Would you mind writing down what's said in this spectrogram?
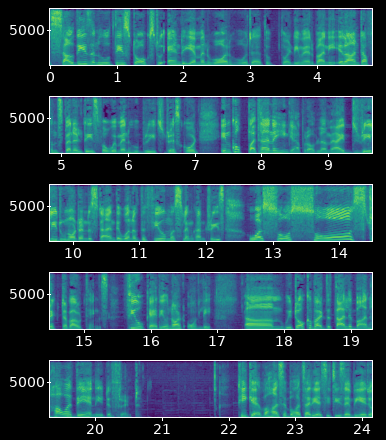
Saudis and Houthis talks to end Yemen war हो जाए तो थोड़ी मेहरबानी। Iran toughens penalties for women who breach dress code इनको पता नहीं क्या प्रॉब्लम है। I really do not understand they one of the few Muslim countries who are so so strict about things few care you not only we talk about the Taliban how are they any different ठीक है, वहाँ से बहुत सारी ऐसी चीज़ें भी हैं जो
